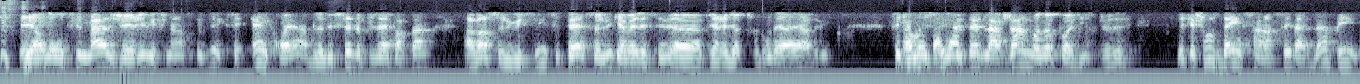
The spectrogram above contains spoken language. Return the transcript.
Et on a aussi mal géré les finances publiques. C'est incroyable. Le déficit le plus important avant celui-ci, c'était celui qui avait laissé euh, Pierre-Éliott Trudeau derrière lui. C'est ben comme si c'était de l'argent de Monopoly. Je veux dire, il y a quelque chose d'insensé là-dedans. Puis,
